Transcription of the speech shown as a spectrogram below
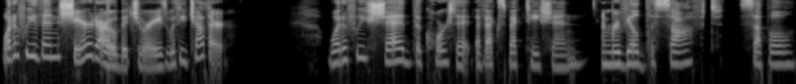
what if we then shared our obituaries with each other? What if we shed the corset of expectation and revealed the soft, supple,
